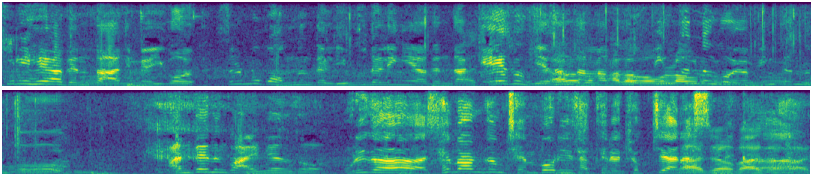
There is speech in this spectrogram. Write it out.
수리해야 된다, 아니면 이거 쓸모가 없는데 리모델링 해야 된다. 계속 예산 나라 달라고 삥 받아먹으려고 뜯는 거예요, 삥 그러는 뜯는. 거. 안 되는 거 알면서. 우리가 새만금 잼버리 사태를 겪지 맞아, 않았습니까? 맞아, 맞아.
